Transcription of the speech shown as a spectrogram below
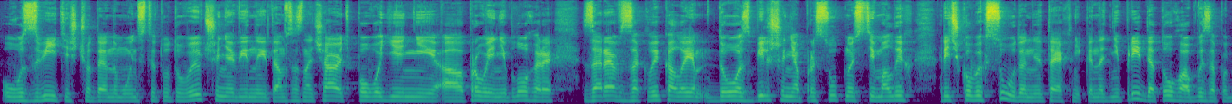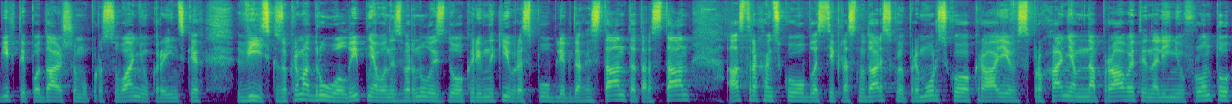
у звіті щоденному інституту вивчення війни. Там зазначають повоєнні провоєнні блогери з РФ закликали до збільшення присутності малих річкових суден і техніки на Дніпрі для того, аби запобігти подальшому просуванню українських військ. Зокрема, 2 липня вони звернулись до керівників республік Дагестан, Татарстан, Астраханської області, Краснодарської, Приморського країв з проханням направити на лінію фронту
